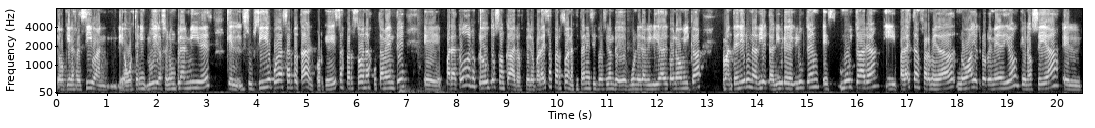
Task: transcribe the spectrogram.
o quienes reciban eh, o estén incluidos en un plan MIDES, que el subsidio pueda ser total, porque esas personas justamente, eh, para todos los productos son caros, pero para esas personas que están en situación de vulnerabilidad económica, mantener una dieta libre de gluten es muy cara y para esta enfermedad no hay otro remedio que no sea el,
